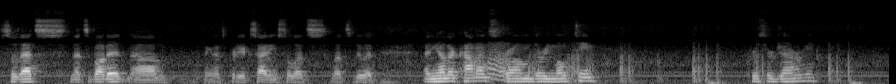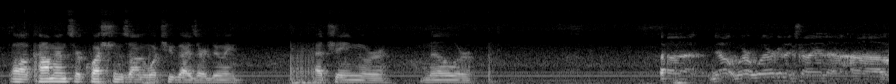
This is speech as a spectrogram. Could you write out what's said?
So that's that's about it. Um, I think that's pretty exciting. So let's let's do it. Any other comments from the remote team? Chris or Jeremy? Uh, comments or questions on what you guys are doing, etching or mill or Uh, no, we're, we're going to try and uh,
